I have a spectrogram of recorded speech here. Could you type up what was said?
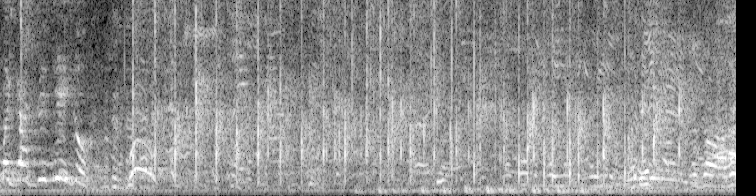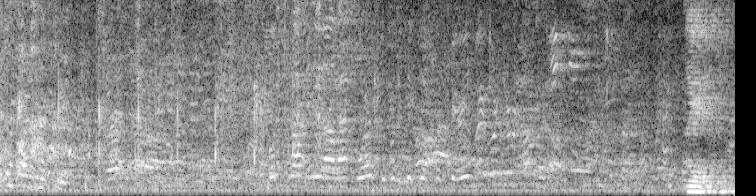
Oh my God, Vin Diesel! Let's go. I wasn't part of it. Coach, you any uh, last words before the kids go first period? I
